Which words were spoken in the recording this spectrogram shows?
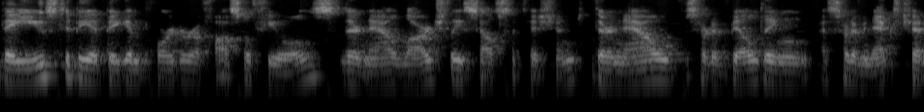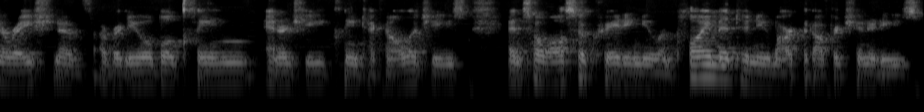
they used to be a big importer of fossil fuels. They're now largely self sufficient. They're now sort of building a sort of next generation of, of, renewable clean energy, clean technologies, and so also creating new employment and new market opportunities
